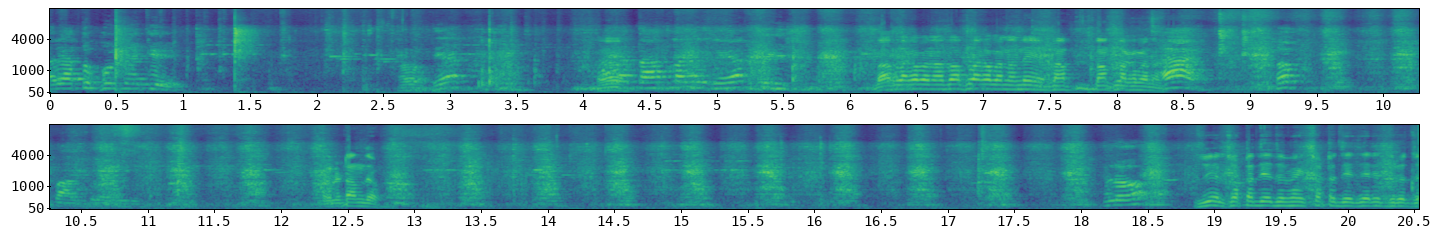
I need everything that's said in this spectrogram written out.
আরে এত ফোন দেখে। দেখ হ্যাঁ। দাঁত লাগাবে না দাঁত লাগাবে না নে দাঁত দাঁত লাগাবে না। হ্যাঁ। ওটা টান দাও। হ্যালো। জুয়েল চটটা দিয়ে দে ভাই চটটা দিয়ে দে দূরে দে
